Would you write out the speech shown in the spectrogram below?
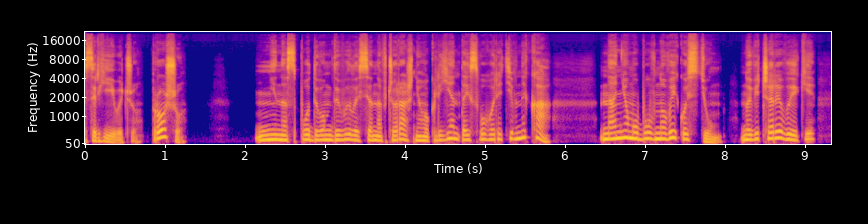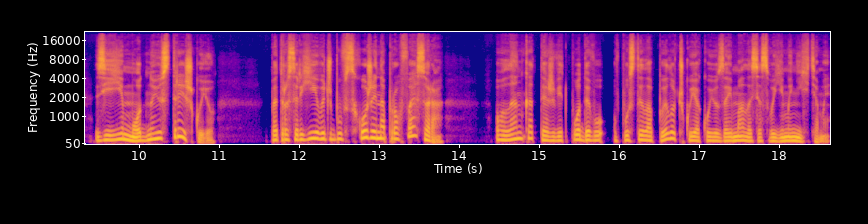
Сергійовичу, прошу. Ніна з подивом дивилася на вчорашнього клієнта і свого рятівника. На ньому був новий костюм, нові черевики з її модною стрижкою. Петро Сергійович був схожий на професора. Оленка теж від подиву впустила пилочку, якою займалася своїми нігтями.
